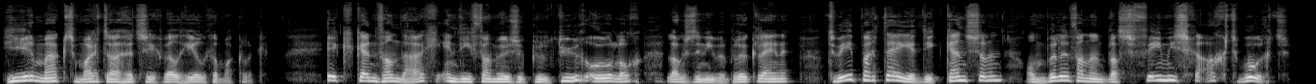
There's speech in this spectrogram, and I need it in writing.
Hier maakt Martha het zich wel heel gemakkelijk. Ik ken vandaag in die fameuze cultuuroorlog langs de nieuwe breuklijnen twee partijen die cancelen omwille van een blasfemisch geacht woord.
